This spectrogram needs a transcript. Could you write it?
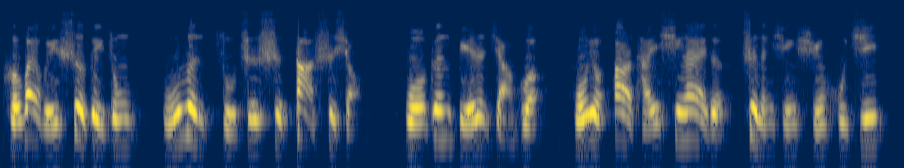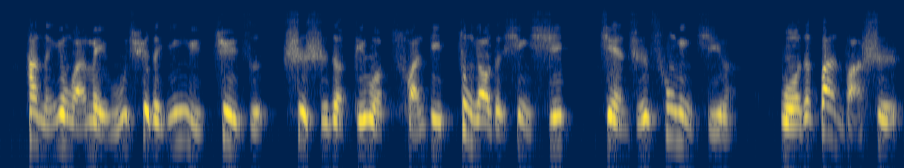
和外围设备中。无论组织是大是小，我跟别人讲过，我有二台心爱的智能型寻呼机，他能用完美无缺的英语句子，适时的给我传递重要的信息，简直聪明极了。我的办法是，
